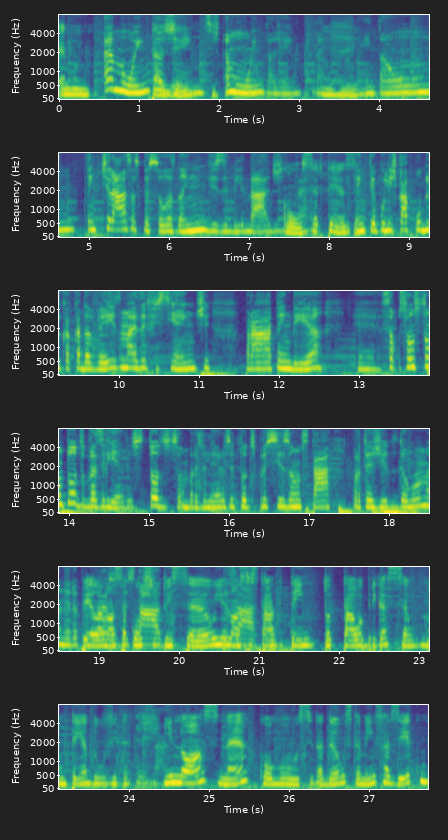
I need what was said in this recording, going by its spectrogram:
É muito. É muita Muita gente. gente. Uhum. É muita gente, né? Então, tem que tirar essas pessoas da invisibilidade. Com né? E certeza. tem que ter política pública cada vez mais eficiente para atender. É, são, são, são todos brasileiros, todos são brasileiros e todos precisam estar protegidos de alguma maneira pelo Pela nossa do Estado. Constituição e o nosso Exato. Estado tem total obrigação, não tenha dúvida. Exato. E nós, né, como cidadãos, também fazer com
